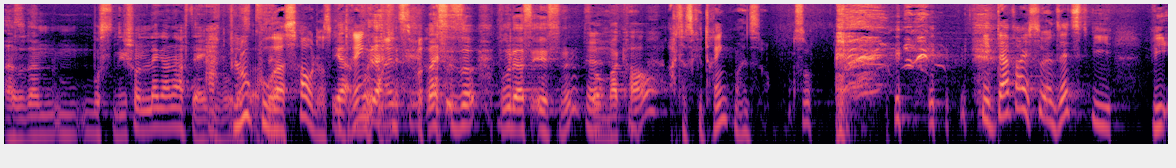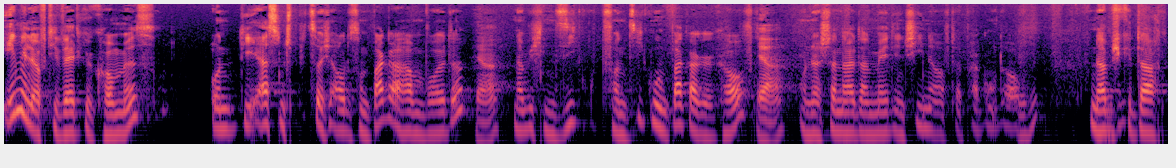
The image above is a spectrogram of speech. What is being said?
Also dann mussten die schon länger nachdenken. Ach, Blue das Curacao, das Ja, Getränk wo das, meinst du? Weißt du so, wo das ist, ne? So, Macau? Ach, das Getränk meinst du? Ach so. nee, da war ich so entsetzt, wie, wie Emil auf die Welt gekommen ist und die ersten Spielzeugautos und Bagger haben wollte. Ja. Dann habe ich einen Sieg, von Siku einen Bagger gekauft. Ja. Und da stand halt dann Made in China auf der Packung drauf. Und da habe ich gedacht,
